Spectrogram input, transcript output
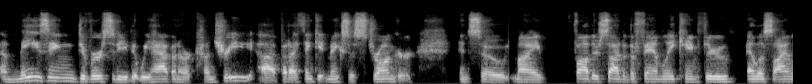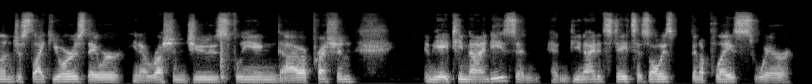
amazing diversity that we have in our country, uh, but I think it makes us stronger. And so my father's side of the family came through Ellis Island, just like yours. They were, you know, Russian Jews fleeing uh, oppression in the 1890s, and, and the United States has always been a place where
